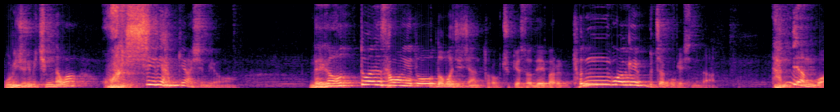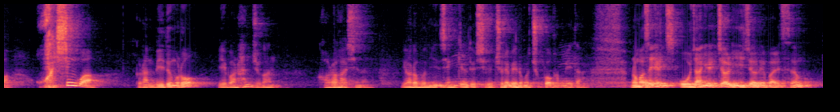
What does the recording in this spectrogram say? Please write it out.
우리 주님이 지금 나와 확실히 함께 하시며 내가 어떠한 상황에도 넘어지지 않도록 주께서 내 발을 견고하게 붙잡고 계신다. 담대함과 확신과 그런 믿음으로 이번 한 주간 걸어가시는 여러분 인생길 되시길 주님의 이름으로 축복합니다. 로마서 5장 1절 2절의 말씀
